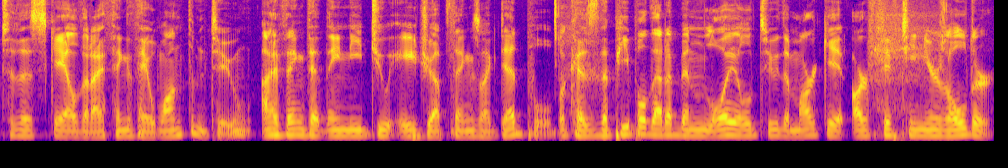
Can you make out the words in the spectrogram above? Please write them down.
to the scale that I think they want them to. I think that they need to age up things like Deadpool because the people that have been loyal to the market are 15 years older.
